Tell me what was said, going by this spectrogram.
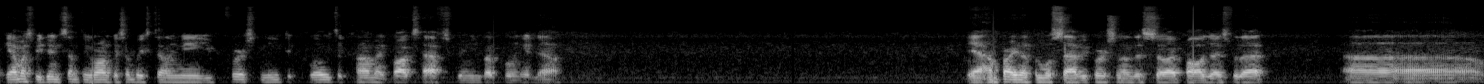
Okay, I must be doing something wrong because somebody's telling me you first need to close the comment box half screen by pulling it down. Yeah, I'm probably not the most savvy person on this, so I apologize for that. Uh,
